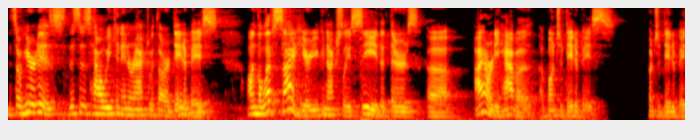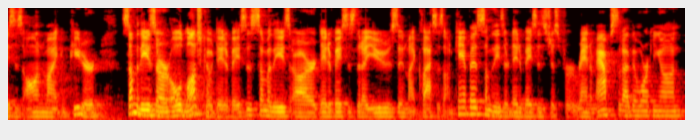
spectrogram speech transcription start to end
And so here it is. This is how we can interact with our database. On the left side here, you can actually see that there's, uh, I already have a, a bunch of database, bunch of databases on my computer. Some of these are old LaunchCode databases. Some of these are databases that I use in my classes on campus. Some of these are databases just for random apps that I've been working on.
